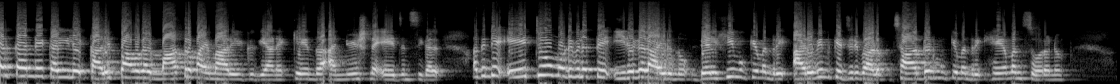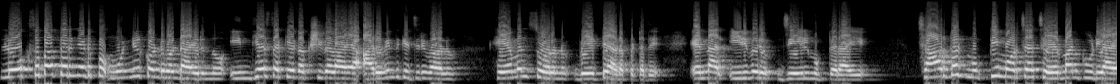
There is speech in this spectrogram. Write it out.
സർക്കാരിന്റെ കയ്യിലെ കളിപ്പാവകൾ മാത്രമായി മാറിയിരിക്കുകയാണ് കേന്ദ്ര അന്വേഷണ ഏജൻസികൾ. അതിന്റെ ഏറ്റവും ഒടുവിലത്തെ ഇരകളായിരുന്നു ഡൽഹി മുഖ്യമന്ത്രി അരവിന്ദ് കെജ്രിവാളും ഝാർഖണ്ഡ് മുഖ്യമന്ത്രി ഹേമന്ത് സോറനും. ലോക്സഭാ തെരഞ്ഞെടുപ്പ് മുന്നിൽ കൊണ്ടുകൊണ്ടായിരുന്നു ഇന്ത്യ സഖ്യ കക്ഷികളായ അരവിന്ദ് കെജ്രിവാളും ഹേമന്ത് സോറനും വേട്ടയാടപ്പെട്ടത്. എന്നാൽ ഇരുവരും ജയിൽ മുക്തരായി. ഝാർഖണ്ഡ് മുക്തി മോർച്ച ചെയർമാൻ കൂടിയായ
